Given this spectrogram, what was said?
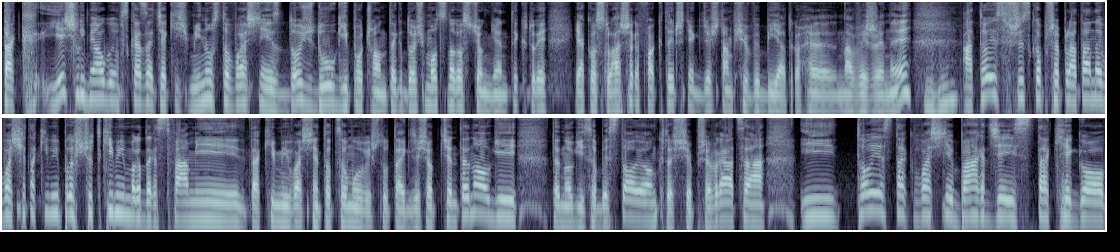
tak, jeśli miałbym wskazać jakiś minus, to właśnie jest dość długi początek, dość mocno rozciągnięty, który jako slasher faktycznie gdzieś tam się wybija trochę na wyżyny, a to jest wszystko przeplatane właśnie takimi prościutkimi morderstwami, takimi właśnie to, co mówisz tutaj, gdzieś odcięte nogi, te nogi sobie stoją, ktoś się przewraca i to jest tak właśnie bardziej z takiego,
